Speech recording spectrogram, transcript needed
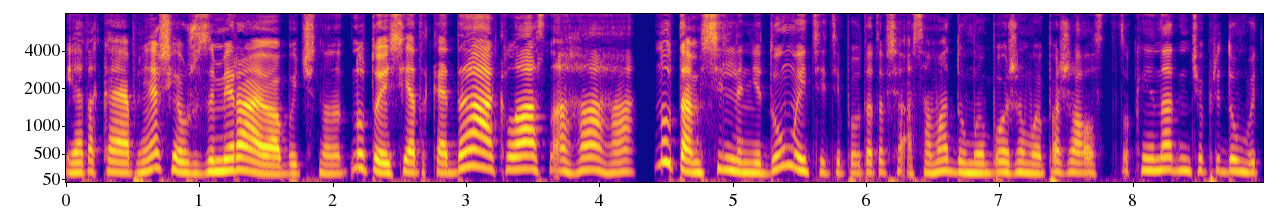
Я такая, понимаешь, я уже замираю обычно. Ну, то есть я такая, да, классно, ага, ага. Ну, там сильно не думайте, типа вот это все. А сама думаю, боже мой, пожалуйста, только не надо ничего придумывать.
